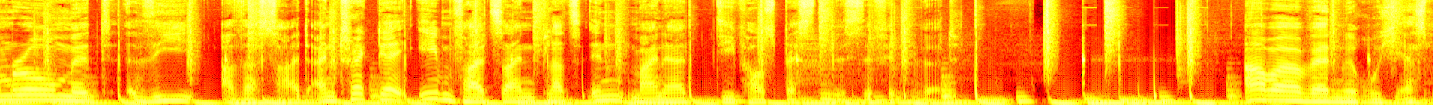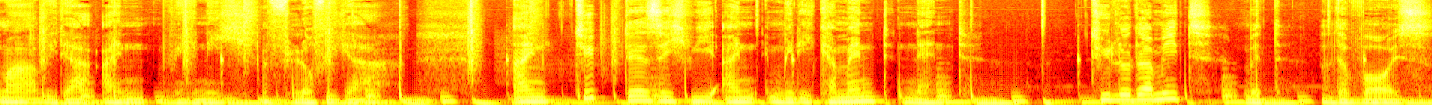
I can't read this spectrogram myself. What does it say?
Amro mit The Other Side. Ein Track, der ebenfalls seinen Platz in meiner Deep House Bestenliste finden wird. Aber werden wir ruhig erstmal wieder ein wenig fluffiger. Ein Typ, der sich wie ein Medikament nennt. Tylodamid mit The Voice.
